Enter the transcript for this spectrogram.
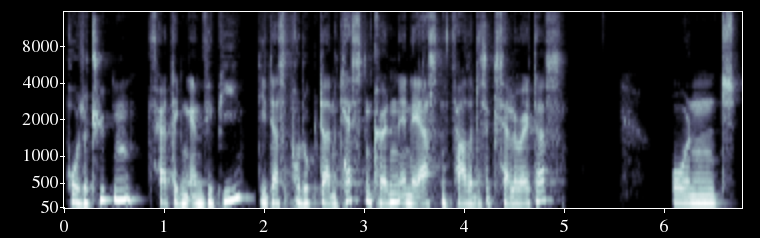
Prototypen, fertigen MVP, die das Produkt dann testen können in der ersten Phase des Accelerators. Und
